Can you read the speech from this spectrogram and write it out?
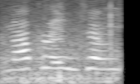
Kenapa macam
